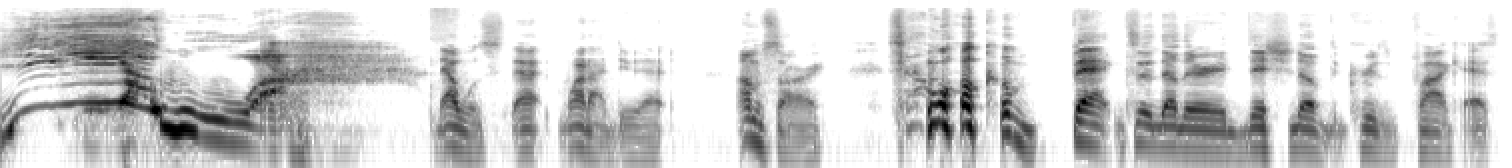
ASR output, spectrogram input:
Yo! That was that. Why'd I do that? I'm sorry. So, welcome back to another edition of the Cruise Podcast.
